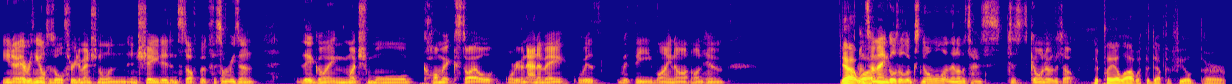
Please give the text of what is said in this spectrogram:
You know, everything else is all three dimensional and, and shaded and stuff, but for some reason, they're going much more comic style or even anime with with the line art on him. Yeah, On well, some angles it looks normal, and then other times it's just going over the top. they play a lot with the depth of field, or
